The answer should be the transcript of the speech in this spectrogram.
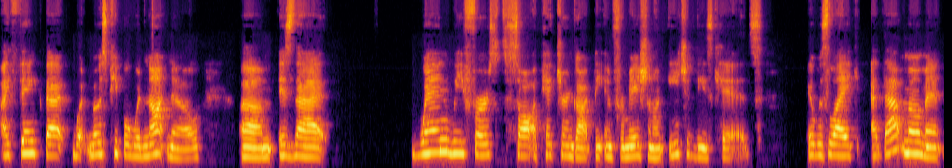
I think that what most people would not know um, is that when we first saw a picture and got the information on each of these kids, it was like at that moment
